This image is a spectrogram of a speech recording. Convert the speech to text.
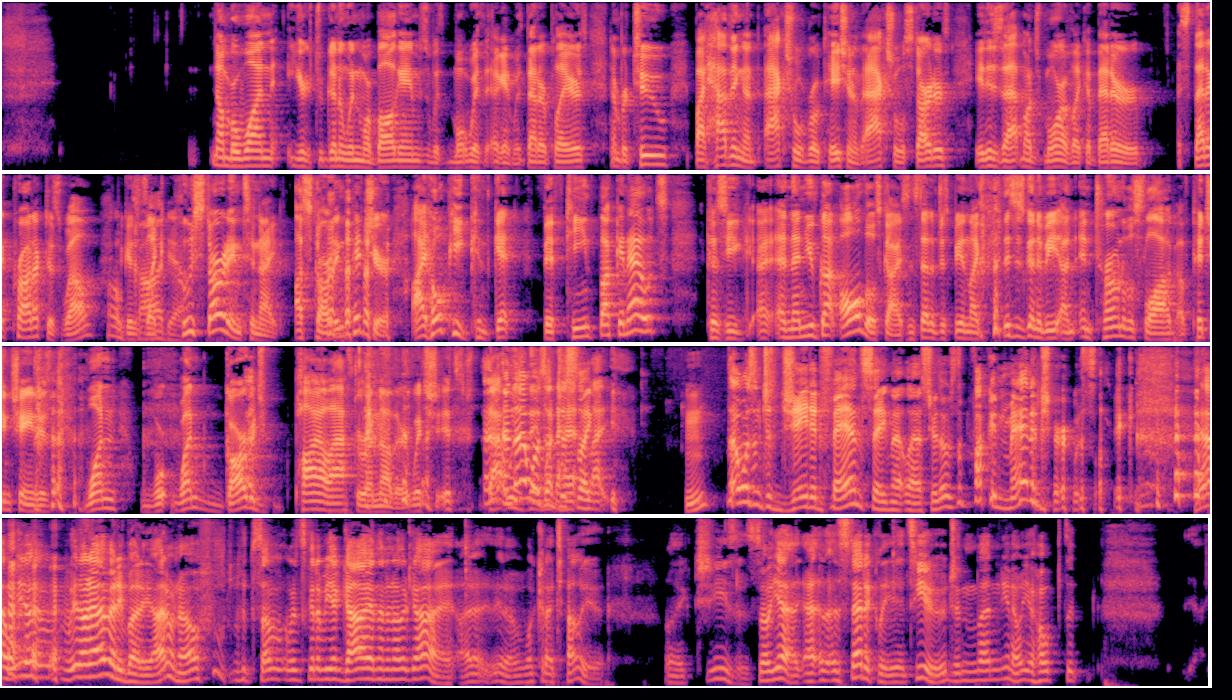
number one, you're going to win more ball games with more, with again with better players. Number two, by having an actual rotation of actual starters, it is that much more of like a better aesthetic product as well. Oh, because God, it's like, yeah. who's starting tonight? A starting pitcher. I hope he can get 15 fucking outs. Because he, and then you've got all those guys instead of just being like, this is going to be an interminable slog of pitching changes, one one garbage pile after another. Which it's that and, and was that wasn't just ha- like Hmm? That wasn't just jaded fans saying that last year. That was the fucking manager. It was like, yeah, we don't, we don't have anybody. I don't know. It's, it's going to be a guy and then another guy. I, you know, what can I tell you? Like Jesus. So yeah, aesthetically, it's huge, and then you know you hope that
